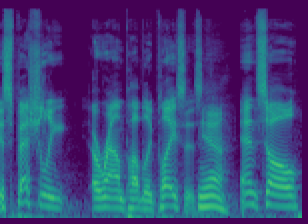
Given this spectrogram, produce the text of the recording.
especially around public places. Yeah. And so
